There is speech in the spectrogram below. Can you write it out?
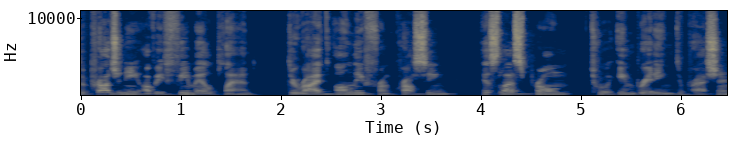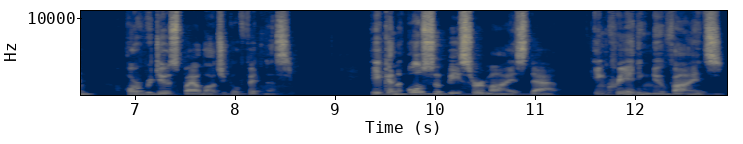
the progeny of a female plant derived only from crossing is less prone to inbreeding depression or reduced biological fitness. It can also be surmised that, in creating new vines,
